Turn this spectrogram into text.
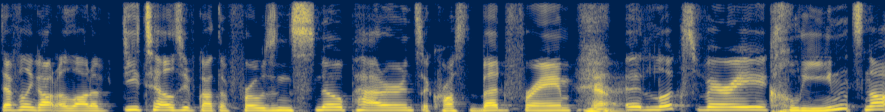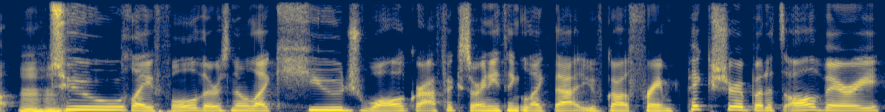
definitely got a lot of details. You've got the frozen snow patterns across the bed frame. Yeah. It looks very clean. It's not mm-hmm. too playful. There's no like huge wall graphics or anything like that. You've got framed picture, but it's all very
